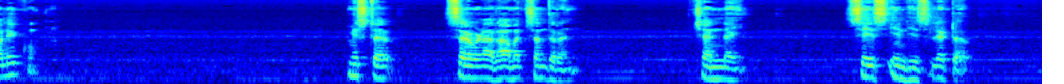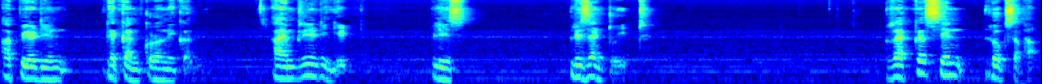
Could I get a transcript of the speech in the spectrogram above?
alaikum. Mr. Saravana Ramachandran, Chennai, says in his letter appeared in Deccan Chronicle. I am reading it. Please listen to it. Ruckus in Lok Sabha.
